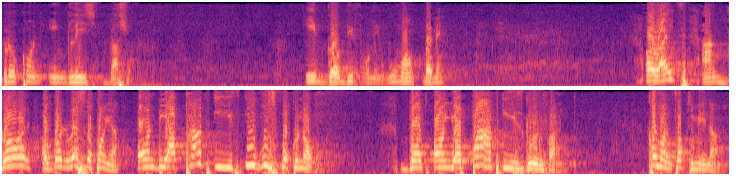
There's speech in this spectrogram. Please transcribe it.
broken English version. If God be for me, who won't be me? All right, and God of God rest upon you. On their part is evil spoken of, but on your part is glorified. Come on, talk to me now.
